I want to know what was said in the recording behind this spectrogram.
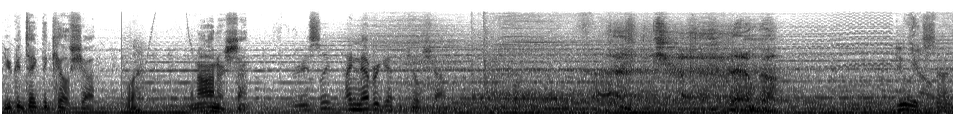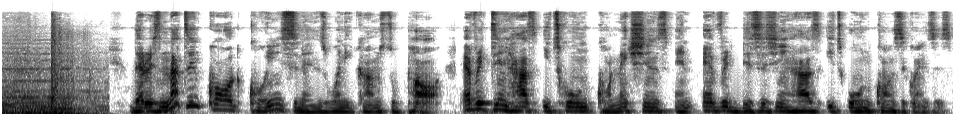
You can take the kill shot. What? An honor, son. Seriously? I never get the kill shot. Let him go. Do it, son. There is nothing called coincidence when it comes to power. Everything has its own connections and every decision has its own consequences.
